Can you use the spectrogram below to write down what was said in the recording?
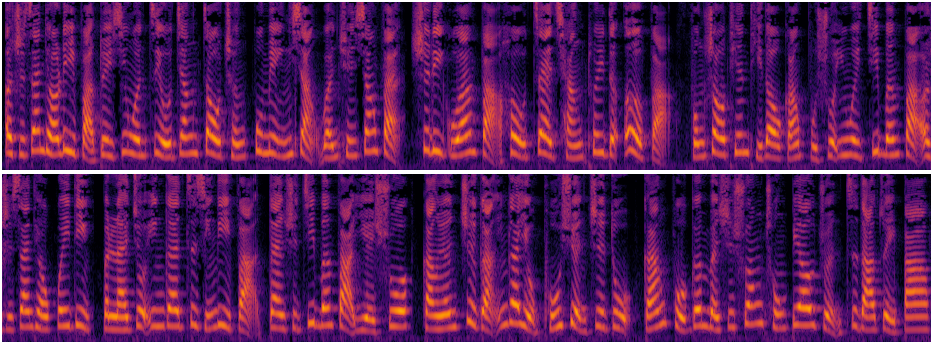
二十三条立法对新闻自由将造成负面影响，完全相反，势力国安法后再强推的恶法。冯少天提到，港府说，因为基本本法二十三条规定本来就应该自行立法，但是基本法也说港人治港应该有普选制度，港府根本是双重标准，自打嘴巴。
